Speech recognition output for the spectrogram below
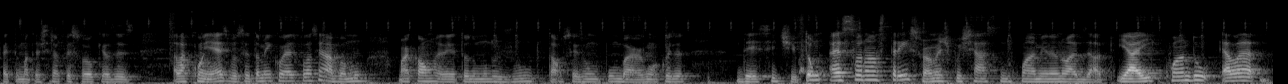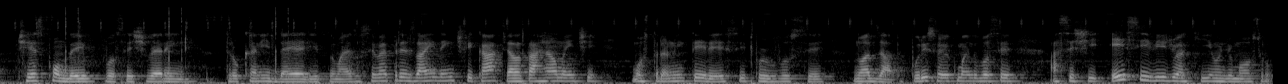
vai ter uma terceira pessoa que às vezes ela conhece, você também conhece, fala assim: ah, vamos marcar um rolê todo mundo junto tal, vocês vão pra um bar, alguma coisa desse tipo. Então, essas foram as três formas de puxar assunto com a mina no WhatsApp. E aí, quando ela te responder vocês estiverem trocando ideia ali e tudo mais, você vai precisar identificar se ela está realmente mostrando interesse por você no WhatsApp. Por isso eu recomendo você assistir esse vídeo aqui onde eu mostro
